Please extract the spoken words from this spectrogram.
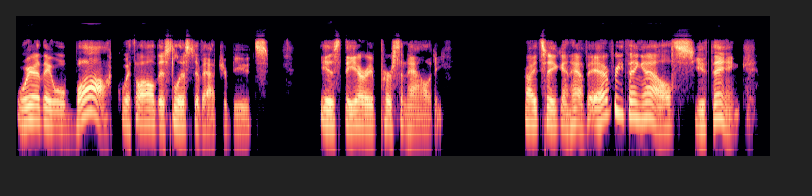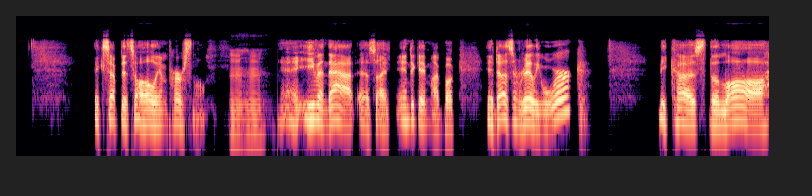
where they will balk with all this list of attributes is the area of personality. Right? So you can have everything else you think, except it's all impersonal. Mhm. Eh, Even that, as I indicate in my book, it doesn't really work because the law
